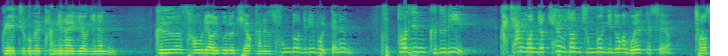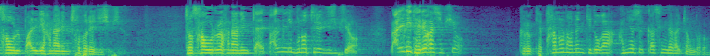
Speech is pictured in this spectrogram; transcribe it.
그의 죽음을 당연하게 여기는 그 사울의 얼굴을 기억하는 성도들이 볼 때는 흩어진 그들이 가장 먼저 최우선 중보 기도가 뭐였겠어요? 저 사울 빨리 하나님 처벌해 주십시오. 저 사울을 하나님 빨리 무너뜨려 주십시오. 빨리 데려가십시오. 그렇게 탄원하는 기도가 아니었을까 생각할 정도로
